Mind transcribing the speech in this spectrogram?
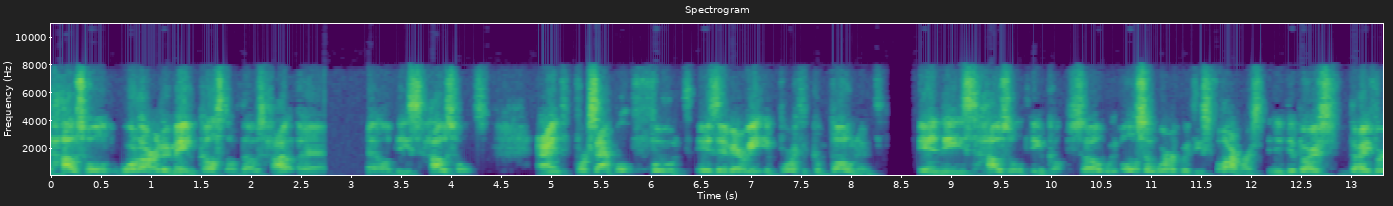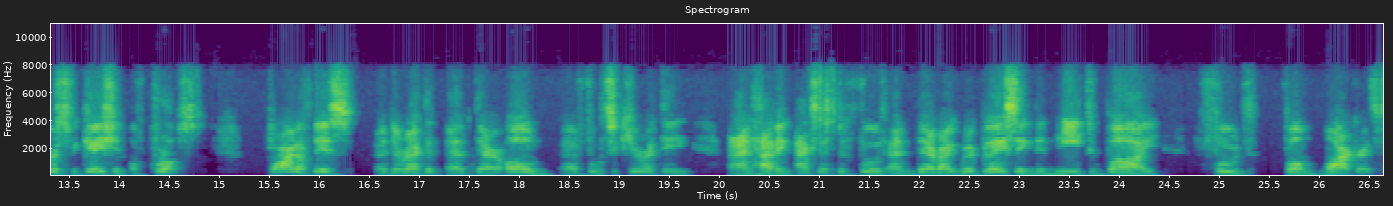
a household. What are the main costs of those uh, of these households? And for example, food is a very important component in these household incomes. So we also work with these farmers in the diverse, diversification of crops. Part of this uh, directed at their own uh, food security and having access to food and thereby replacing the need to buy food from markets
